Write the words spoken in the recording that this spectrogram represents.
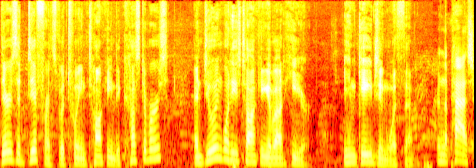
there is a difference between talking to customers and doing what he's talking about here, engaging with them. In the past,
